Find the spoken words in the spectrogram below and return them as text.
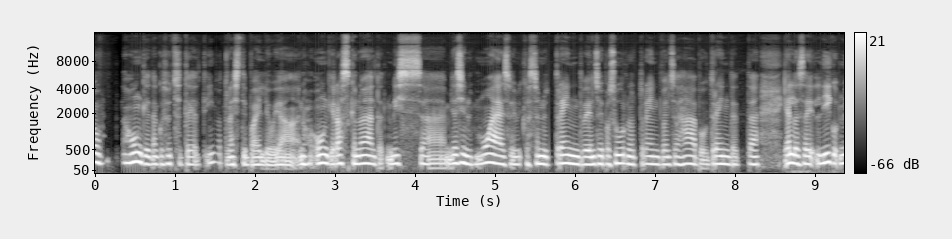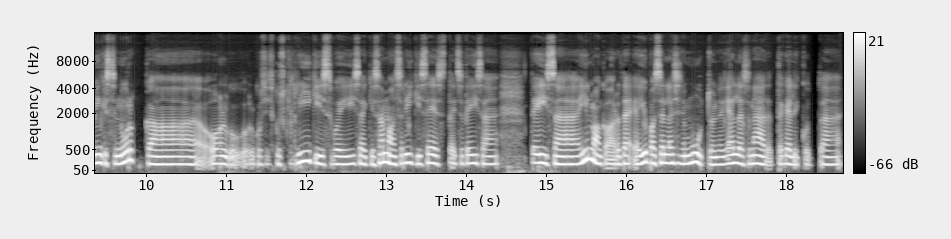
No noh, ongi nagu sa ütlesid, tegelikult infot on hästi palju ja noh, ongi raske on öelda, et mis, mis asi nüüd moes või kas see on nüüd trend või on see juba surnud trend või on see hääbuv trend, et jälle sa liigud mingisse nurka, olgu, olgu siis kuskil riigis või isegi samas riigi sees täitsa teise, teise ilmakaarde ja juba selle asi on muutunud ja jälle sa näed, et tegelikult äh,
